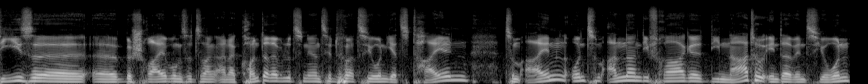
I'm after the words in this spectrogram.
diese äh, Beschreibung sozusagen einer konterrevolutionären Situation jetzt teilen? Zum einen und zum anderen die Frage, die NATO-Intervention.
